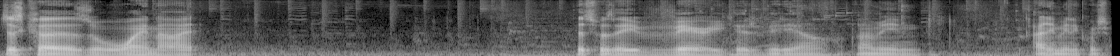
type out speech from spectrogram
Just because, why not? This was a very good video. I mean, I didn't mean to question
